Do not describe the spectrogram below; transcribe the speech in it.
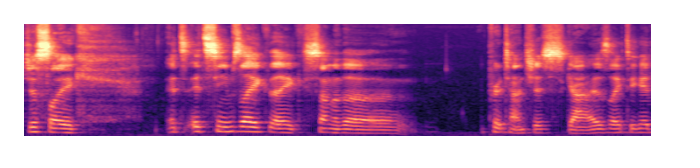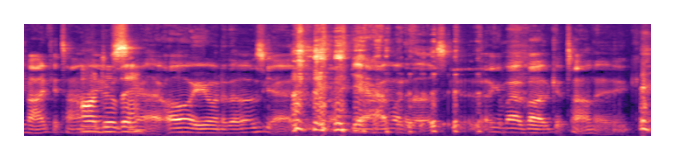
just like it's it seems like like some of the pretentious guys like to get vodka tonics. Oh, do they? like, oh, you're one of those guys. Like, yeah, I'm one of those. Guys. I get my vodka tonic. You know,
